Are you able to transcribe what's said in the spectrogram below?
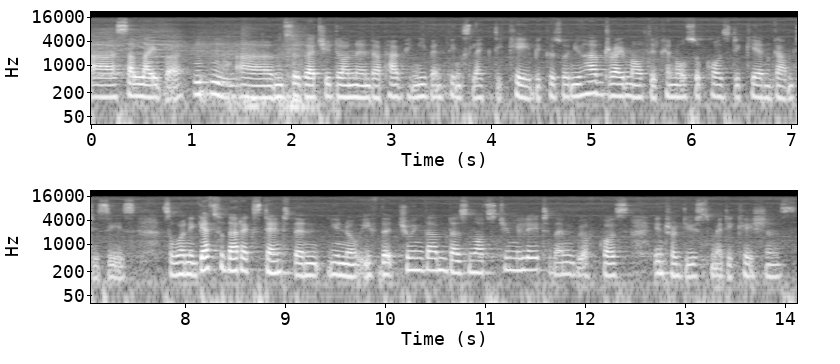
uh, saliva, Mm-hmm. um, so that you don't end up having even things like decay. Because when you have dry mouth, it can also cause decay and gum disease. So when it gets to that extent, then you know, if the chewing gum does not stimulate, then we of course introduce medications.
